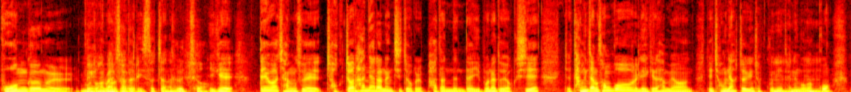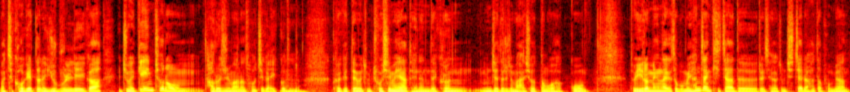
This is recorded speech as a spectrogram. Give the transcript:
보험금을 보도한 네, 언론사들이 있었잖아요. 그렇죠. 이게 때와 장소에 적절하냐라는 지적을 받았는데 이번에도 역시 이제 당장 선거를 얘기를 하면 정략적인 접근이 음, 되는 것 음. 같고 음. 마치 거기에 따른 유불리가 일종의 게임처럼 다뤄질 만한 소지가 있거든요. 음. 그렇기 때문에 좀 조심해야 되는데 그런 문제들이 좀 아쉬웠던 것 같고 또 이런 맥락에서 보면 현장 기자들을 제가 좀 취재를 하다 보면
